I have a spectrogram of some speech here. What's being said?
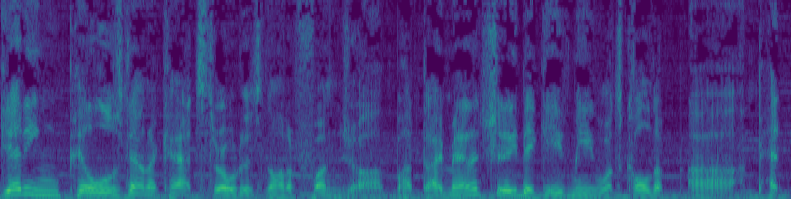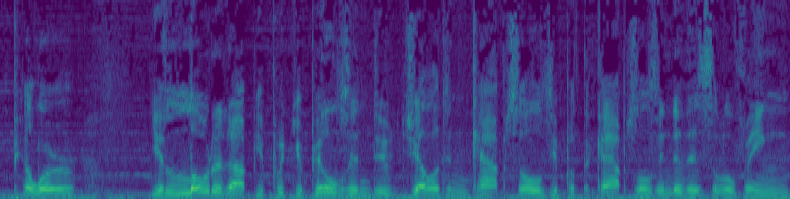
getting pills down a cat's throat is not a fun job, but I managed today. They gave me what's called a, uh, a pet pillar. You load it up. You put your pills into gelatin capsules. You put the capsules into this little thing.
